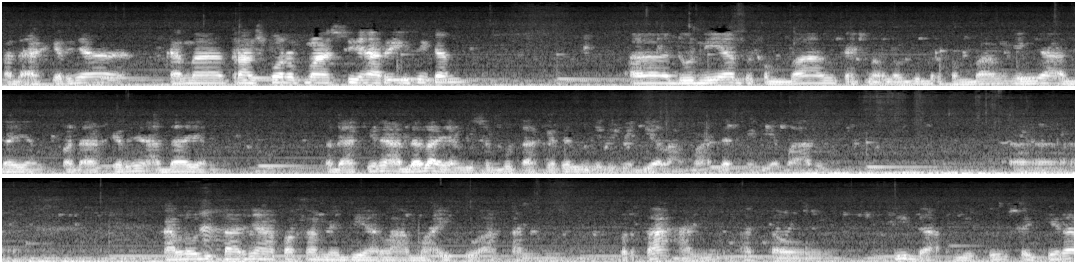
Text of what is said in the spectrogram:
pada akhirnya karena transformasi hari ini kan eh, dunia berkembang, teknologi berkembang hingga ada yang pada akhirnya ada yang pada akhirnya adalah yang disebut akhirnya menjadi media lama dan media baru. Eh, kalau ditanya apakah media lama itu akan bertahan atau tidak gitu, saya kira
